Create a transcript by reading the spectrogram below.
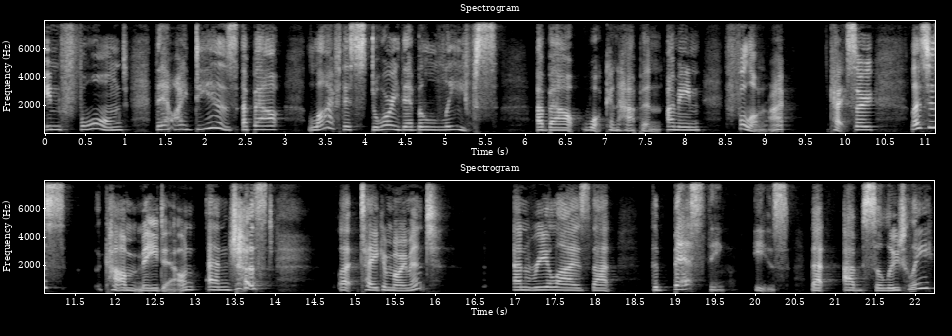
informed their ideas about life, their story, their beliefs about what can happen. I mean, full on, right? Okay, so let's just calm me down and just like take a moment and realize that the best thing is that absolutely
